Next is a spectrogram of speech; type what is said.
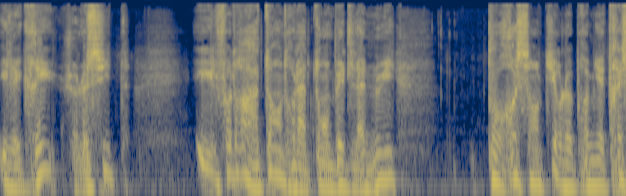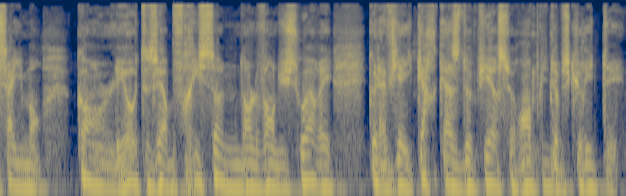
Il écrit, je le cite, Il faudra attendre la tombée de la nuit pour ressentir le premier tressaillement, quand les hautes herbes frissonnent dans le vent du soir et que la vieille carcasse de pierre se remplit d'obscurité.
